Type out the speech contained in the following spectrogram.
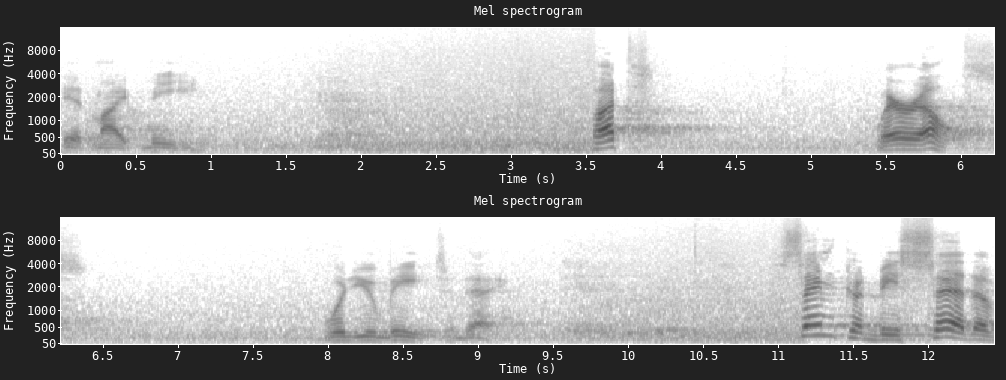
it might be. But where else would you be today? Same could be said of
